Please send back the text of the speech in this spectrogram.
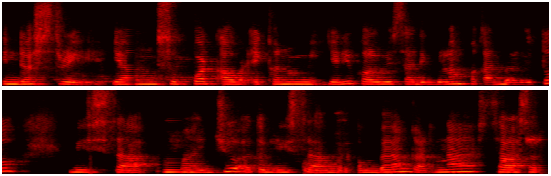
industry yang support our economy. Jadi kalau bisa dibilang Pekanbaru itu bisa maju atau bisa berkembang karena salah satu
